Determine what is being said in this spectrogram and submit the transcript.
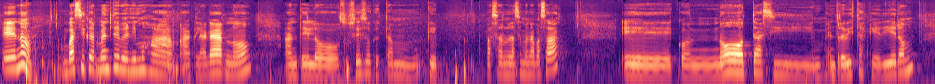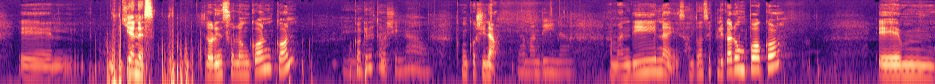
Eh, no, básicamente venimos a, aclarar, ¿no? Ante los sucesos que están que pasaron la semana pasada, con notas y entrevistas que dieron. ¿Quién es? Lorenzo Loncón con... Eh, ¿Con quién está? Collinao. Con Collinao. Amandina. Amandina y eso. Entonces explicar un poco em,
